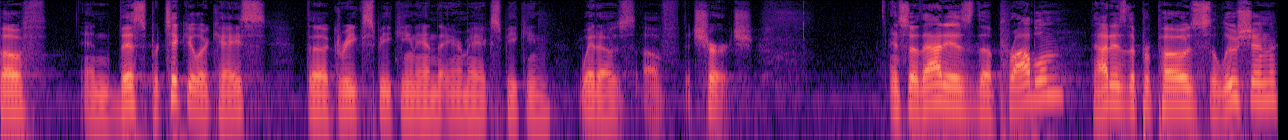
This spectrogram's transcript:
both in this particular case, the Greek speaking and the Aramaic speaking widows of the church. And so that is the problem, that is the proposed solution.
